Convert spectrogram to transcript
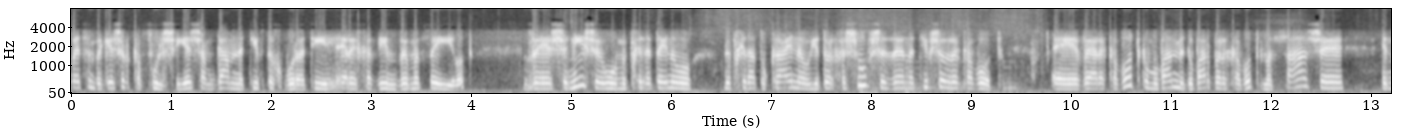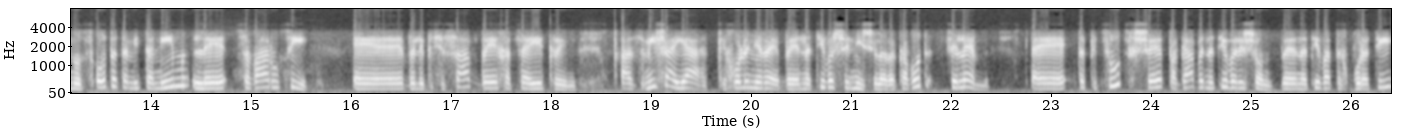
בעצם בגשר כפול, שיש שם גם נתיב תחבורתי לרכבים ומשאיות. ושני שהוא מבחינתנו, מבחינת אוקראינה הוא יותר חשוב, שזה נתיב של רכבות. והרכבות, כמובן מדובר ברכבות מסע שנושאות את המטענים לצבא הרוסי. ולבסיסיו בחצי האי קרים. אז מי שהיה, ככל הנראה, בנתיב השני של הרכבות, צילם את הפיצוץ שפגע בנתיב הראשון, בנתיב התחבורתי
